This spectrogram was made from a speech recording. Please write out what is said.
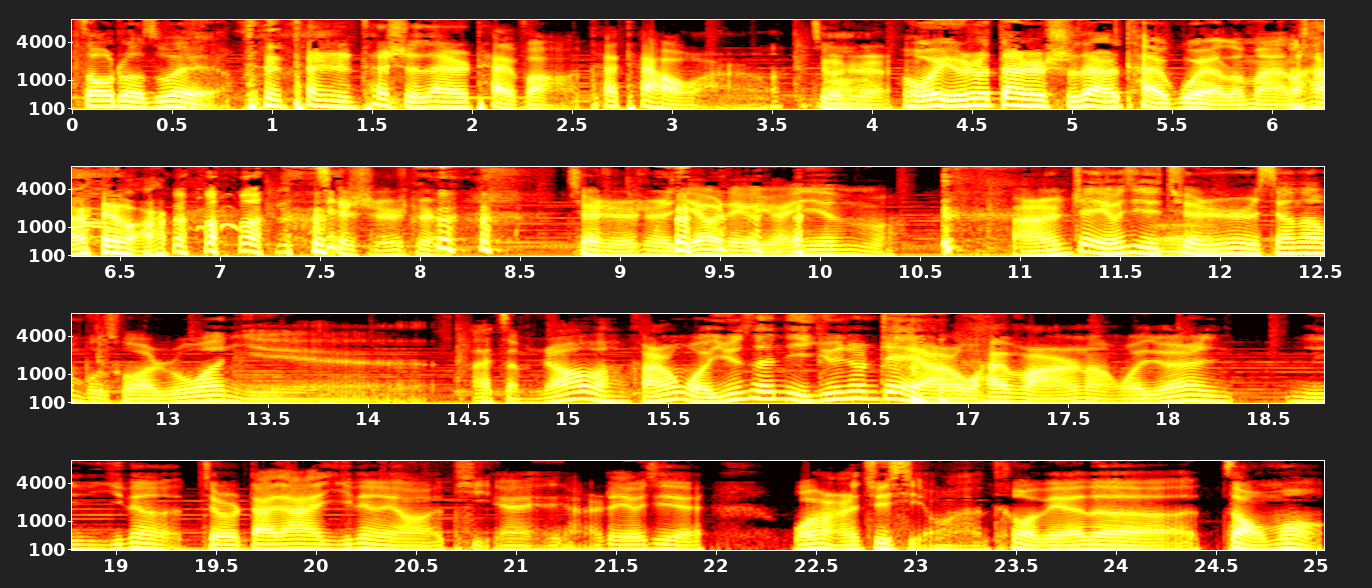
遭这罪啊？但是它实在是太棒，了太太好玩了。就是我以为说，但是实在是太贵了，买了还是得玩。确实是。确实是也有这个原因嘛，反正这游戏确实是相当不错。如果你哎怎么着吧，反正我晕三 D 晕成这样，我还玩呢。我觉得你一定就是大家一定要体验一下这游戏，我反正巨喜欢，特别的造梦，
